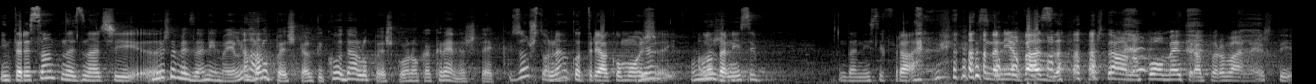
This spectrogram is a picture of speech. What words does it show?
Interesantno je, znači... E, Nešto me zanima, je li ima lupeška, jel ti ko da lupešku, ono kad kreneš tek? Zašto ne, ako tri, ako može. Onda nisi da nisi frajer, onda nije baza. A šta ono, pol metra prva nešti,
